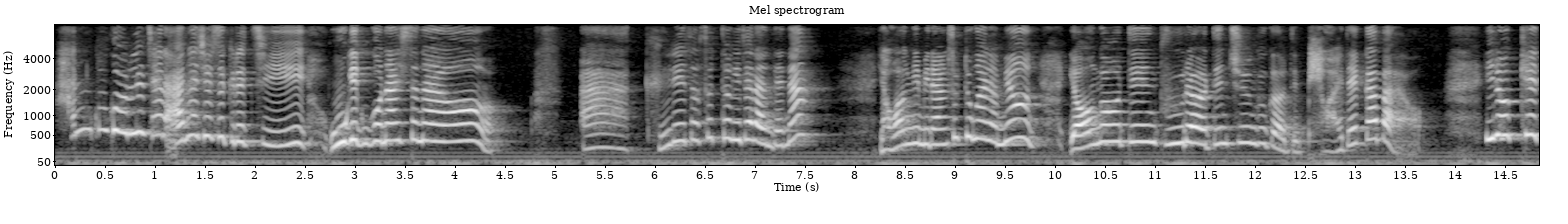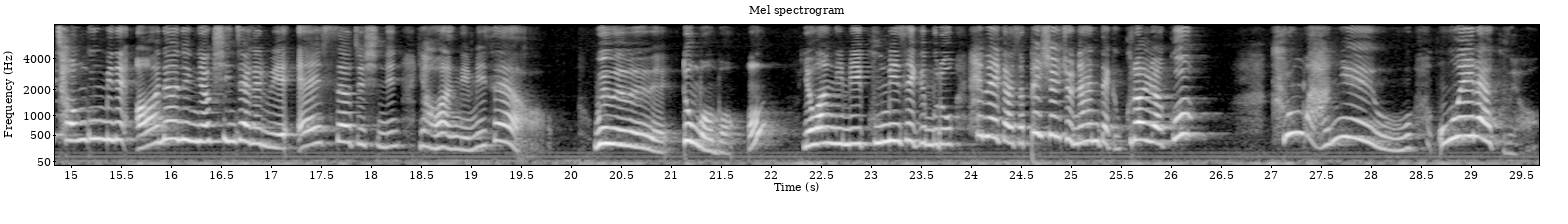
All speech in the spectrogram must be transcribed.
한국어를 잘 안 하셔서 그렇지 5개 국어나 하시잖아요. 아 그래서 소통이 잘 안 되나? 여왕님이랑 소통하려면 영어든 불어든 중국어든 배워야 될까 봐요. 이렇게 전 국민의 언어 능력 신장을 위해 애써주시는 여왕님이세요. 왜, 왜, 왜, 왜? 또 뭐, 뭐? 어? 여왕님이 국민 세금으로 해외 가서 패션쇼를 한다고 그러려고? 그런 거 아니에요. 오해라고요.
